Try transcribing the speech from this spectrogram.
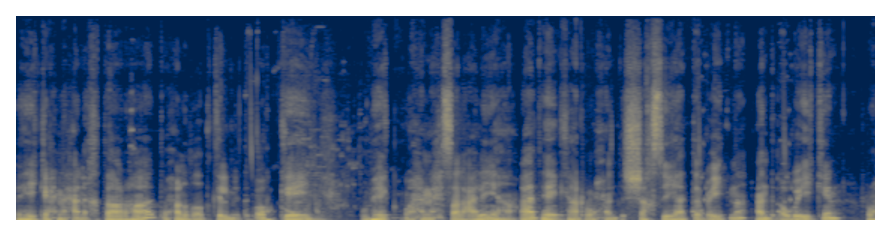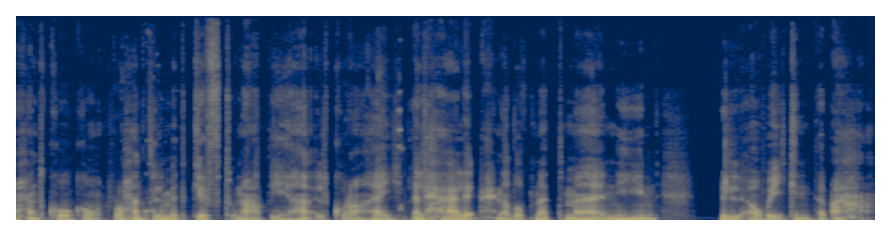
فهيك إحنا حنختار هاد وحنضغط كلمة okay وبهيك حنحصل عليها. بعد هيك حنروح عند الشخصيات تبعيتنا. عند awaken نروح عند كوكو نروح عند كلمة gift ونعطيها الكرة. هي بهالحالة إحنا ضفنا 80 بال awaken تبعها.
